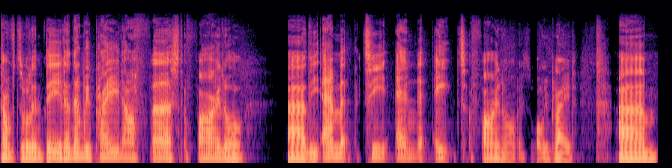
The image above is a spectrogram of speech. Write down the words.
comfortable indeed. And then we played our first final uh, the MTN8 final is what we played um,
